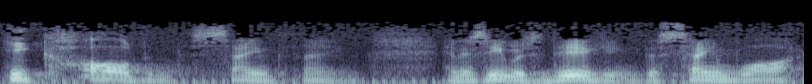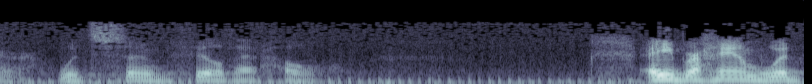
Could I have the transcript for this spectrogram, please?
He called them the same thing. And as he was digging, the same water would soon fill that hole. Abraham would,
